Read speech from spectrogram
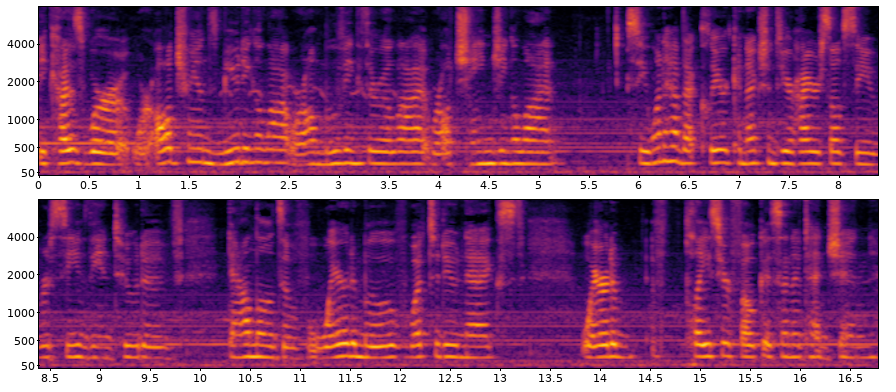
because we're we're all transmuting a lot, we're all moving through a lot, we're all changing a lot. So you want to have that clear connection to your higher self so you receive the intuitive downloads of where to move, what to do next, where to place your focus and attention,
